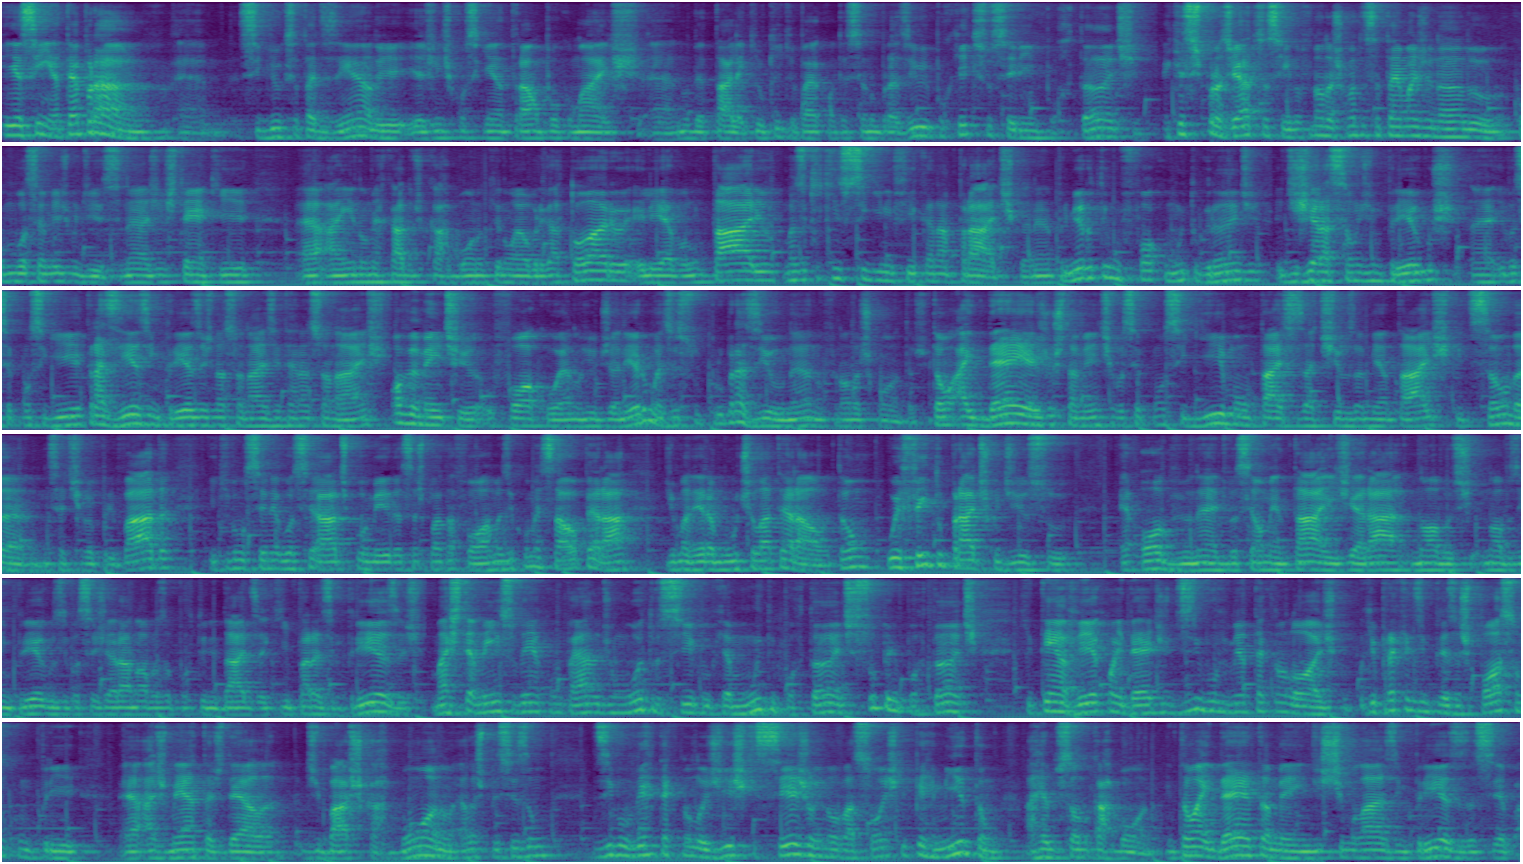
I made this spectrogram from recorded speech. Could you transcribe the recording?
E assim, até para é, seguir o que você está dizendo e, e, a gente conseguir entrar um pouco mais é, no detalhe aqui, o que, que vai acontecer no Brasil e por que, que isso seria importante, é que esses projetos, assim, no final das contas, você está imaginando, como você mesmo disse, né? A gente tem aqui é, ainda um mercado de carbono que não é obrigatório, ele é voluntário. Mas o que, que isso significa na prática? Né? Primeiro, tem um foco muito grande de geração de empregos é, e você conseguir trazer as empresas nacionais e internacionais. Obviamente, o foco é no Rio de Janeiro, mas isso para o Brasil, né? no final das contas. Então, a ideia é justamente você conseguir montar esses ativos ambientais que são da iniciativa privada e que vão ser negociados por meio dessas plataformas e começar a operar de maneira multilateral. Então, o efeito prático disso é óbvio, né, de você aumentar e gerar novos, novos empregos e você gerar novas oportunidades aqui para as empresas, mas também isso vem acompanhado de um outro ciclo que é muito importante, super importante, que tem a ver com a ideia de desenvolvimento tecnológico. Porque para que as empresas possam cumprir é, as metas dela de baixo carbono, elas precisam desenvolver tecnologias que sejam inovações que permitam a redução do carbono. Então a ideia também de estimular as empresas a ser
